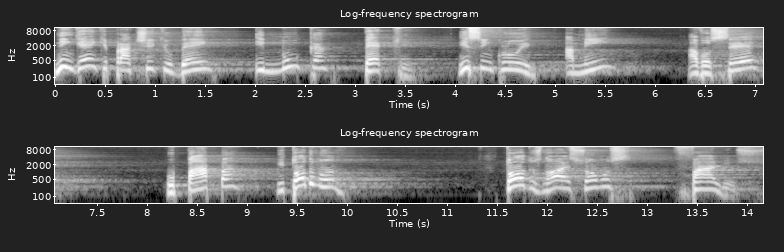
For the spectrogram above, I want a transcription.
ninguém que pratique o bem e nunca peque. Isso inclui a mim, a você, o Papa e todo mundo. Todos nós somos falhos,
